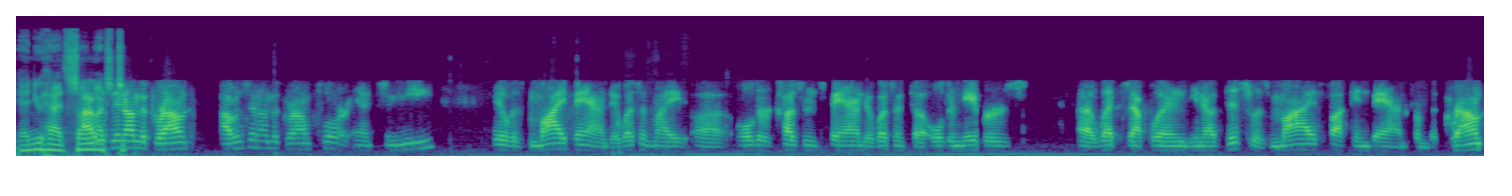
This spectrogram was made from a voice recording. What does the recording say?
and you had so I much. I was in on the ground. I was in on the ground floor, and to me, it was my band. It wasn't my uh, older cousin's band. It wasn't the older neighbors, uh, Led Zeppelin. You know, this was my fucking band from the ground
